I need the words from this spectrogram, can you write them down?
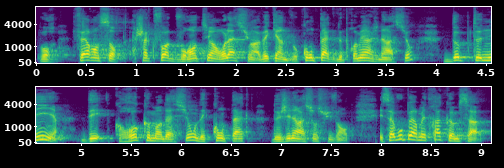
pour faire en sorte, à chaque fois que vous rentrez en relation avec un de vos contacts de première génération, d'obtenir des recommandations, des contacts de génération suivante. Et ça vous permettra comme ça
